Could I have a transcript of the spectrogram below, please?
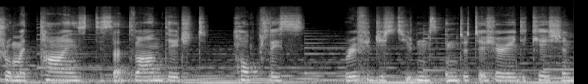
traumatized, disadvantaged, hopeless refugee students into tertiary education.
